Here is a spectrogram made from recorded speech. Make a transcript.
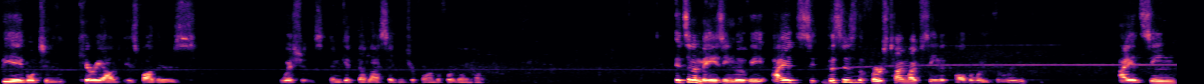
be able to carry out his father's wishes and get that last signature for him before going home. It's an amazing movie. I had this is the first time I've seen it all the way through. I had seen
